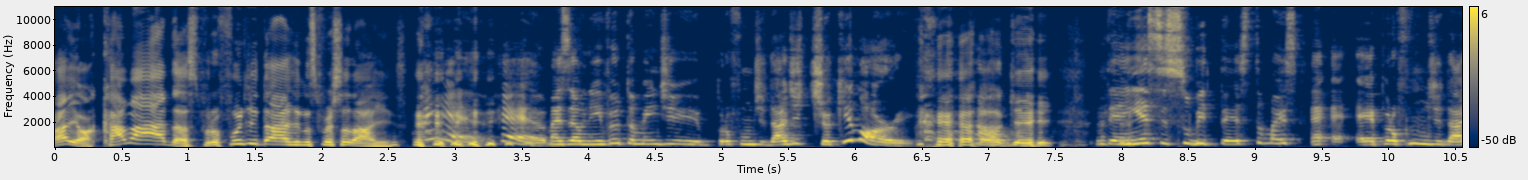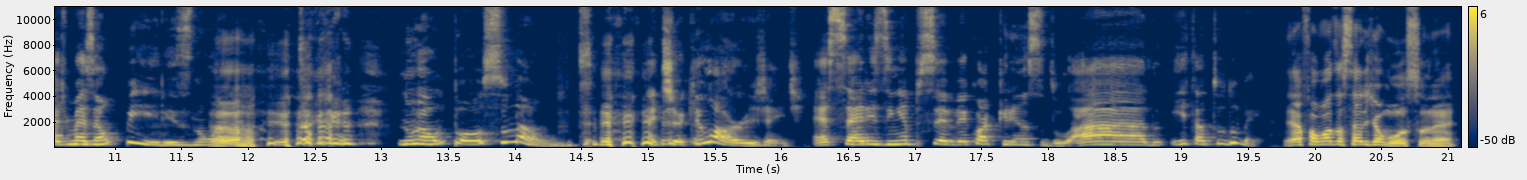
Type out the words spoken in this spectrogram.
Aí, ó, camadas, profundidade nos personagens. É, é, mas é o nível também de profundidade Chuck Lorre. ok. Tem esse subtexto, mas é, é, é, profundidade, mas é um pires, não é? não é um poço, não. É Chuck Lorre, gente. É sériezinha pra você ver com a criança do lado e tá tudo bem. É a famosa série de almoço, né?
